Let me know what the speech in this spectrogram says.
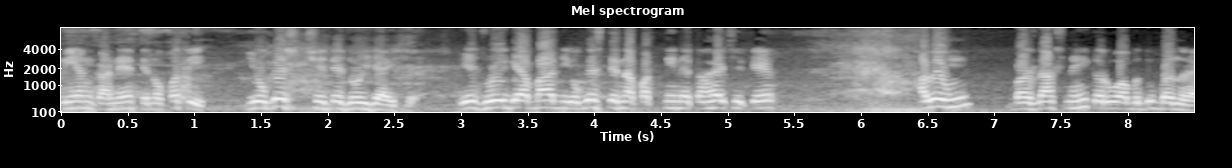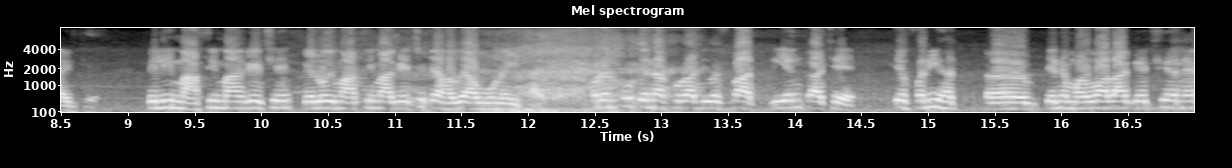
પ્રિયંકાને તેનો પતિ યોગેશ છે તે જોઈ જાય છે. એ જોઈ ગયા બાદ યોગેશ તેના પત્નીને કહે છે કે, હવે હું બરદાસ્ત નહીં કરું, આ બધું બંધ રાખજો પેલી માફી માગે છે, પેલોય માફી માગે છે કે હવે આવું નહીં થાય. પરંતુ તેના થોડા દિવસ બાદ પ્રિયંકા છે તે ફરી તેને મળવા લાગે છે અને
